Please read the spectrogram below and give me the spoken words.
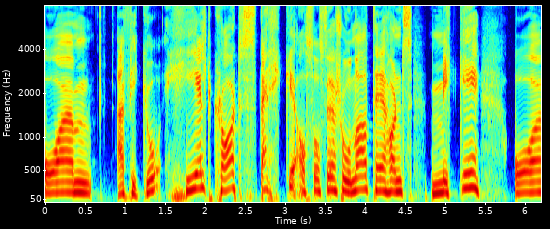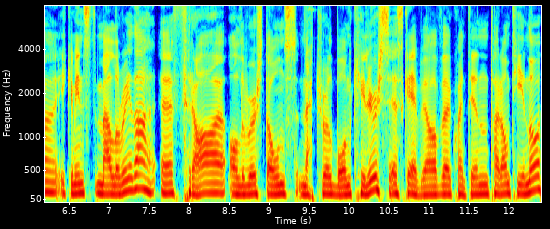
og um, jeg fikk jo helt klart sterke assosiasjoner til hans Mickey, og ikke minst Mallory, da, eh, fra Oliver Stones Natural Bone Killers, eh, skrevet av Quentin Tarantino.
